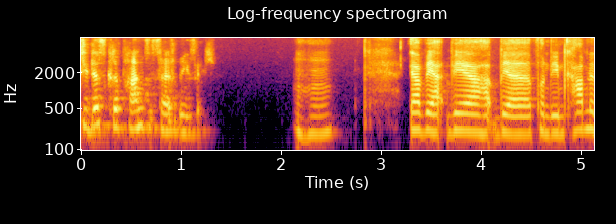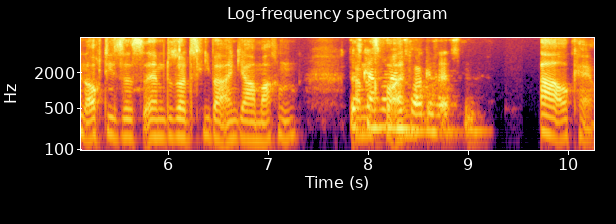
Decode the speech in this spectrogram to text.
die Diskrepanz ist halt riesig. Mhm. Ja, wer, wer, wer, von wem kam denn auch dieses, ähm, du solltest lieber ein Jahr machen? Das kam, kam von meinem Vorgesetzten. Ah, okay.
